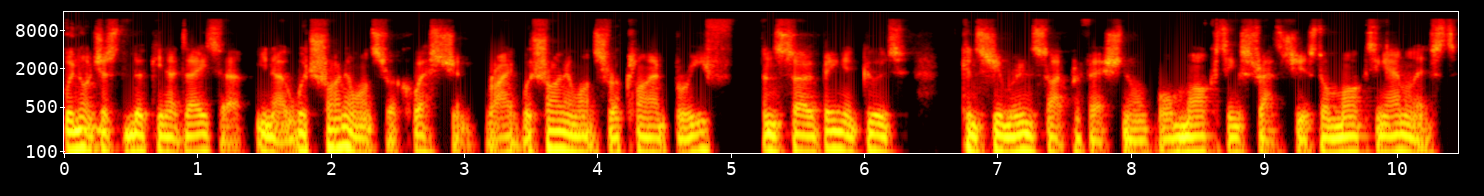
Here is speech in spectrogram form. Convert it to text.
we're not just looking at data, you know, we're trying to answer a question, right? We're trying to answer a client brief. And so being a good consumer insight professional or marketing strategist or marketing analyst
